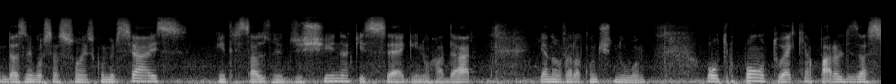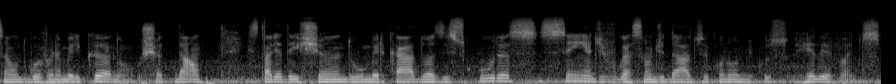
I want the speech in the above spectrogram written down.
das negociações comerciais entre Estados Unidos e China, que seguem no radar, e a novela continua. Outro ponto é que a paralisação do governo americano, o shutdown, estaria deixando o mercado às escuras sem a divulgação de dados econômicos relevantes.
